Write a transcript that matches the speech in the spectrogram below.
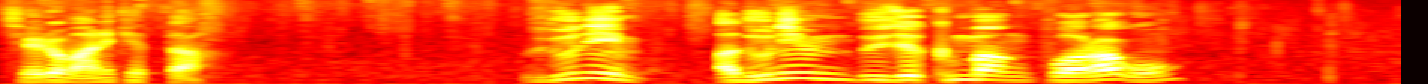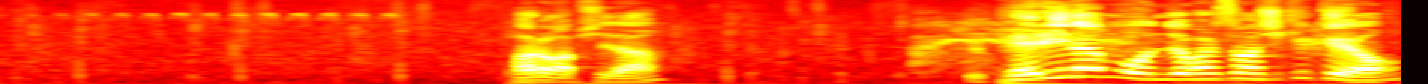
재료 많이 캤다 우리 누님 아 누님도 이제 금방 부활하고 바로 갑시다. 그 베리나무 먼저 활성화시킬게요.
